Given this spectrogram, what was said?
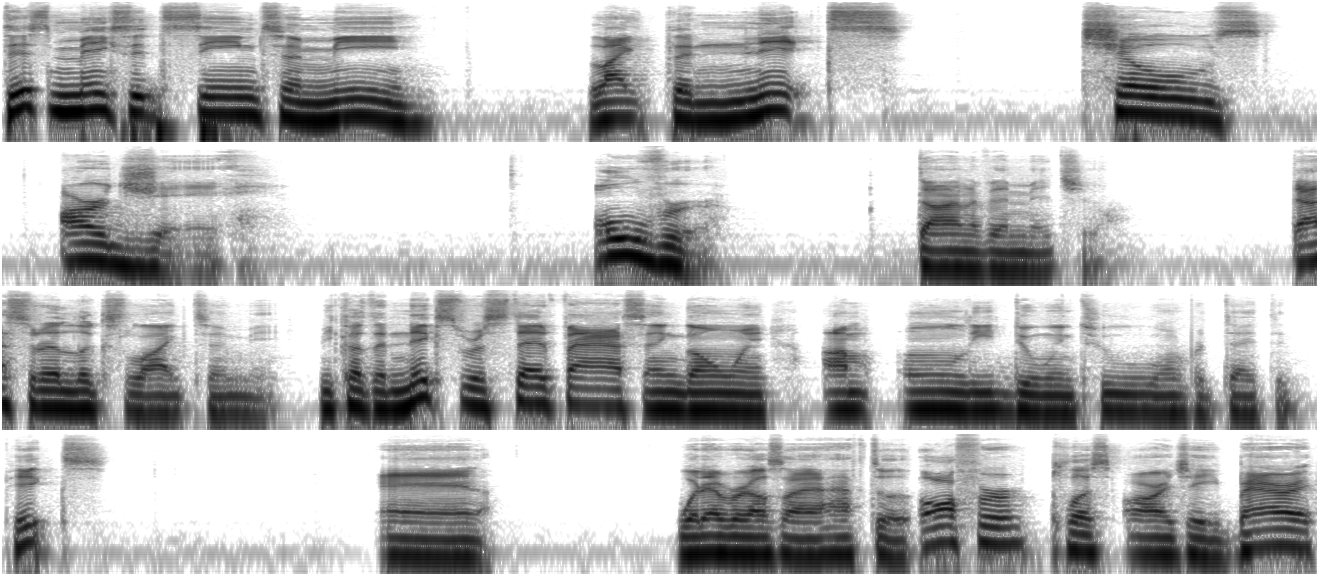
This makes it seem to me like the Knicks chose RJ over Donovan Mitchell. That's what it looks like to me. Because the Knicks were steadfast and going, I'm only doing two unprotected picks. And whatever else I have to offer, plus RJ Barrett.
